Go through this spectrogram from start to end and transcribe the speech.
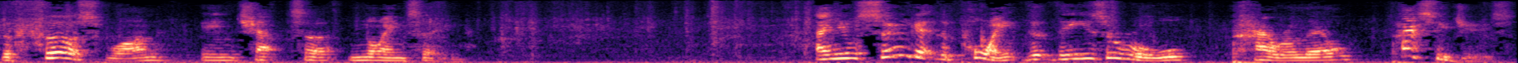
The first one in chapter 19. And you'll soon get the point that these are all parallel passages,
